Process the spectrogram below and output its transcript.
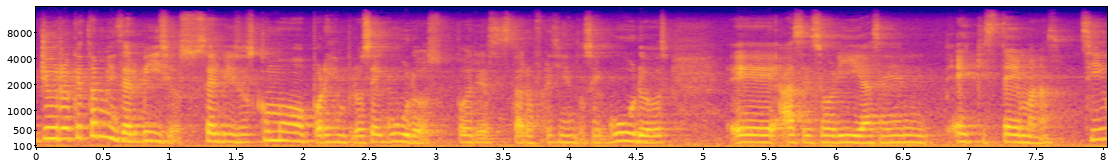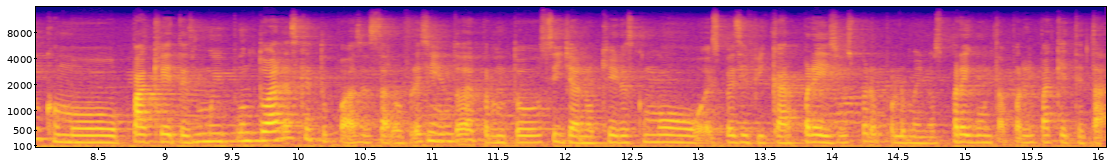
Yo creo que también servicios, servicios como por ejemplo seguros, podrías estar ofreciendo seguros, eh, asesorías en X temas, ¿sí? como paquetes muy puntuales que tú puedas estar ofreciendo, de pronto si ya no quieres como especificar precios, pero por lo menos pregunta por el paquete tal.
